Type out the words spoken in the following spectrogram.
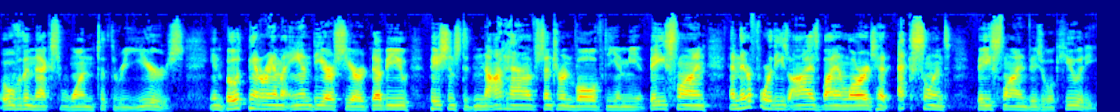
over the next one to three years. In both Panorama and DRCRW, patients did not have center involved DME at baseline, and therefore these eyes by and large had excellent baseline visual acuity.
